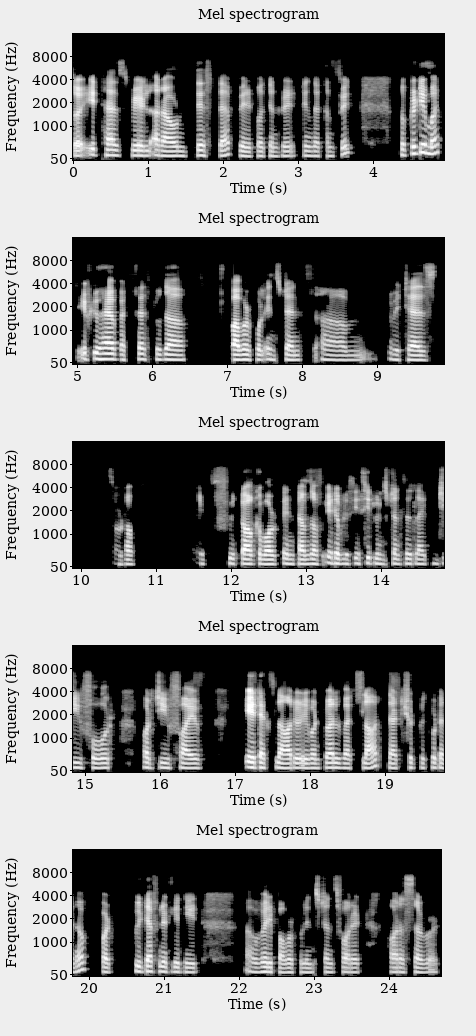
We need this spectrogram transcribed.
So it has failed around this step where it was generating the config. So pretty much if you have access to the powerful instance um, which has sort of if we talk about in terms of AWS EC2 instances like G4 or G5, 8x large or even 12x large, that should be good enough. But we definitely need a very powerful instance for it or a server.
